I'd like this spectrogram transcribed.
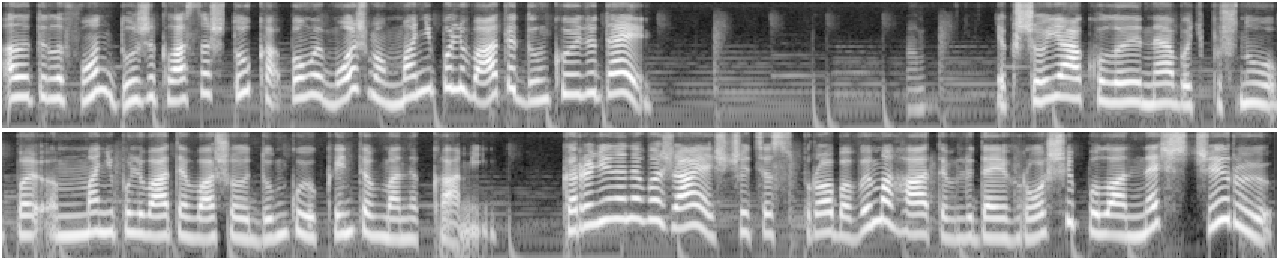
але телефон дуже класна штука, бо ми можемо маніпулювати думкою людей. Якщо я коли-небудь почну маніпулювати вашою думкою, киньте в мене камінь. Кароліна не вважає, що ця спроба вимагати в людей гроші була нещирою.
